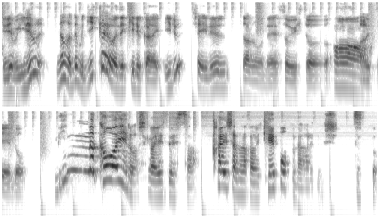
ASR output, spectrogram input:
でも、いる、なんかでも理解はできるから、いる？っちゃいるだろうね。そういう人、あうんる程度。みんな可愛いの、歯科衛生士さん。歯医者の中で K-POP 流れてるし、ずっと。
